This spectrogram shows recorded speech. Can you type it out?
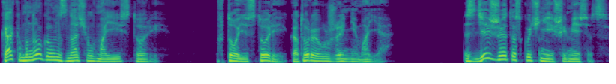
Как много он значил в моей истории. В той истории, которая уже не моя. Здесь же это скучнейший месяц.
